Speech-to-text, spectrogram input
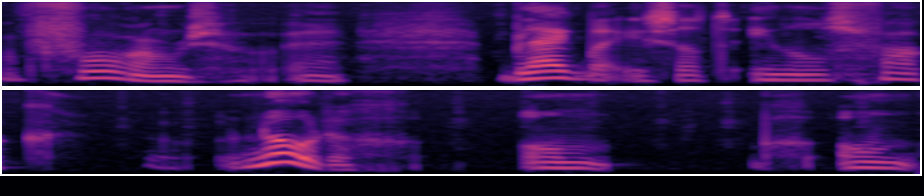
vormt. Uh, blijkbaar is dat in ons vak nodig om, om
